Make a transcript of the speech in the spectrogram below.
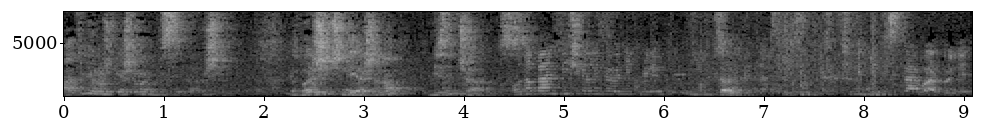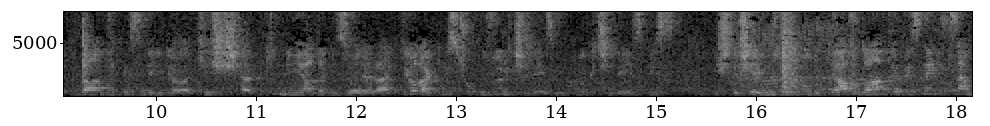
Adil yaşamak bir, bir şey. Ve barış içinde yaşamak bizim çağrımız. Ona ben bir şöyle bir örnek verebilir miyim? Tabii. Şimdi Budistler var böyle dağın tepesinde gidiyorlar, keşişler, bütün dünyadan izole Diyorlar ki biz çok huzur içindeyiz, mutluluk içindeyiz. Biz işte şey huzuru bulduk. Ya bu dağın tepesine gitsem,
